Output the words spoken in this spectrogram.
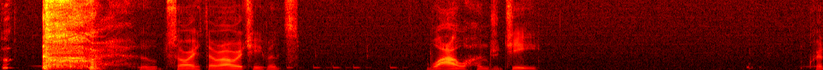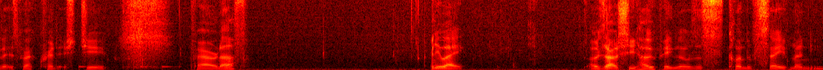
Oops, sorry, there are achievements. Wow, 100G. Credit is where credit's due. Fair enough. Anyway, I was actually hoping there was a kind of save menu.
